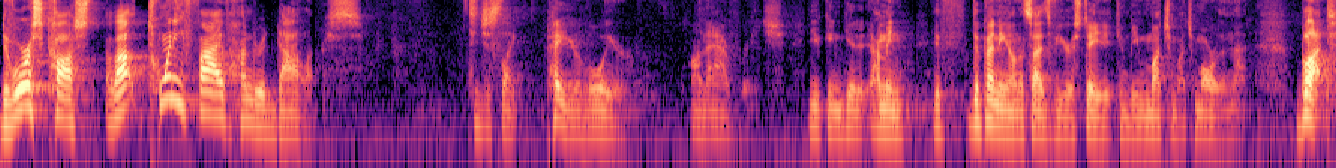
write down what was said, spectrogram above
Divorce costs about $2,500 to just like pay your lawyer on average. You can get it, I mean, if, depending on the size of your estate, it can be much, much more than that. But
